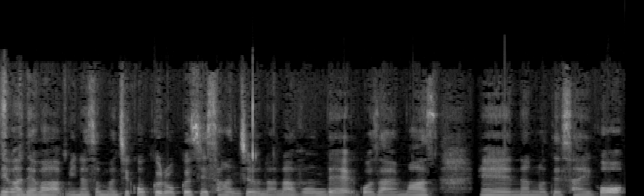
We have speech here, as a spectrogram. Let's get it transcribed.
ではでは、皆様時刻6時37分でございます。えなので最後、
